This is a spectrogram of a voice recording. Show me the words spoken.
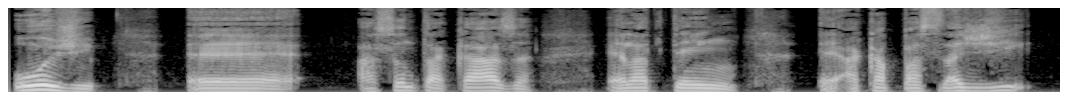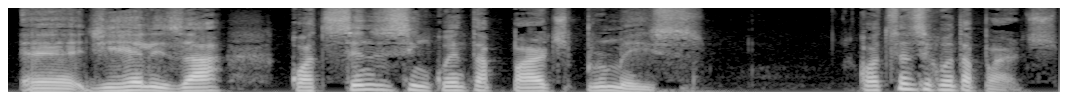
Hoje, é, a Santa Casa ela tem é, a capacidade de, é, de realizar 450 partes por mês. 450 partes.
